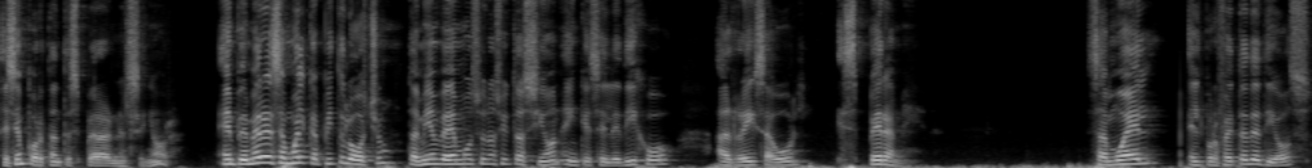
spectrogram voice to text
Es importante esperar en el Señor. En 1 Samuel capítulo 8 también vemos una situación en que se le dijo al rey Saúl, espérame. Samuel, el profeta de Dios,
